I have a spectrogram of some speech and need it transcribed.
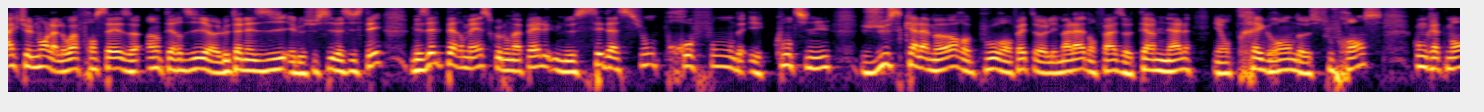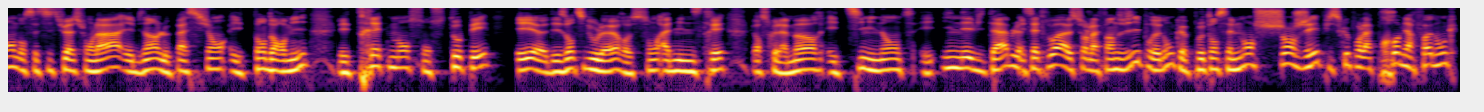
Actuellement, la loi française interdit l'euthanasie et le suicide assisté, mais elle permet ce que l'on appelle une sédation profonde et continue jusqu'à la mort pour en fait les malades en phase terminale et en très grande souffrance. Concrètement, dans ces situations-là, eh bien, le patient est endormi, les traitements sont stoppés et euh, des antidouleurs sont administrés lorsque la mort est imminente et inévitable. Et cette loi sur la fin de vie pourrait donc potentiellement changer puisque pour la première fois donc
